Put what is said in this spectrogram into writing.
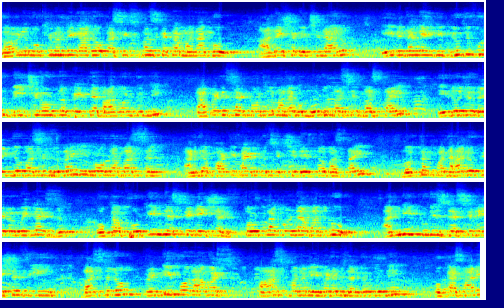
గవర్నమెంట్ ముఖ్యమంత్రి గారు ఒక సిక్స్ మంత్స్ క్రితం మనకు ఆదేశం ఇచ్చినారు. ఈ విధంగా ఇది బ్యూటిఫుల్ బీచ్ రోడ్లో పెడితే బాగుంటుంది. కాబట్టి సార్ టోటల్ మనకు మూడు బస్సెస్ వస్తాయి. ఈ రోజు రెండు బస్సెస్ ఉన్నాయి. ఇంకొక బస్ అనగా ఫార్టీ ఫైవ్ టు సిక్స్టీ డేస్లో వస్తాయి. మొత్తం పదహారు కిలోమీటర్స్ ఒక ఫోర్టీన్ డెస్టినేషన్ తోట్లకొండ వరకు అన్ని టూరిస్ట్ డెస్టినేషన్స్ ఈ బస్సులో ట్వంటీ ఫోర్ అవర్స్ పాస్ మనం ఇవ్వడం జరుగుతుంది. ఒకసారి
